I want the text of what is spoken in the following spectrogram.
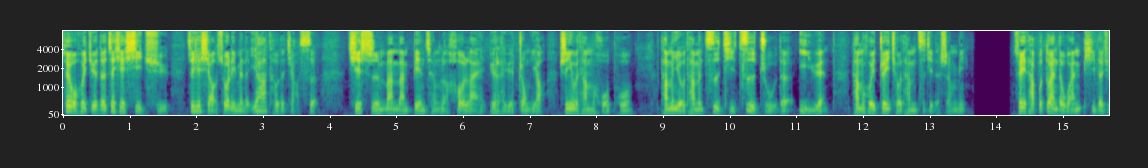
所以我会觉得这些戏曲、这些小说里面的丫头的角色，其实慢慢变成了后来越来越重要，是因为他们活泼，他们有他们自己自主的意愿，他们会追求他们自己的生命。所以他不断的顽皮的去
